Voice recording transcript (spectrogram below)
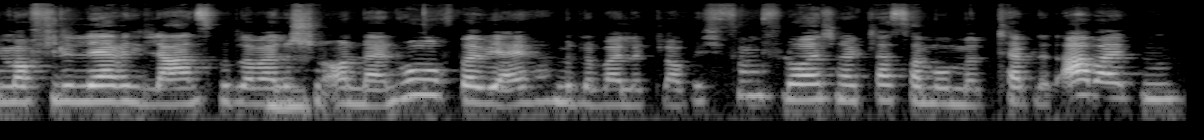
Wir haben auch viele Lehrer, die laden es mittlerweile mhm. schon online hoch, weil wir einfach mittlerweile, glaube ich, fünf Leute in der Klasse haben, wo wir mit Tablet arbeiten.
